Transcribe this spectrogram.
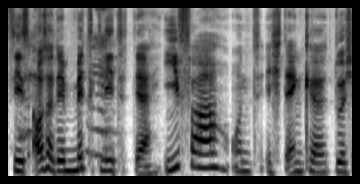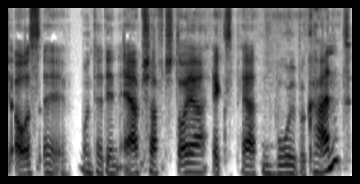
Sie ist außerdem Mitglied der IFA und ich denke durchaus äh, unter den Erbschaftssteuerexperten wohl bekannt.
